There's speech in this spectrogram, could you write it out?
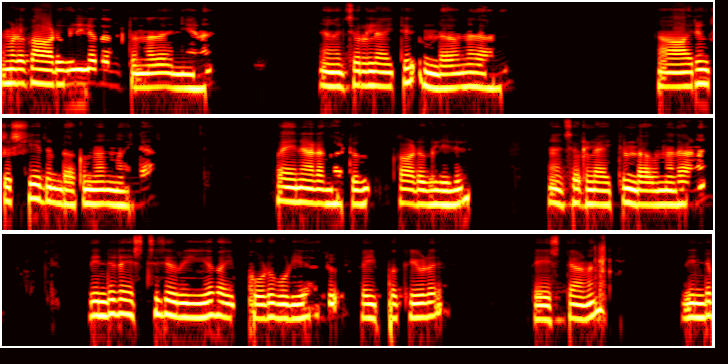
നമ്മുടെ കാടുകളിലൊക്കെ കിട്ടുന്നത് തന്നെയാണ്. നാച്ചുറലായിട്ട് ഉണ്ടാകുന്നതാണ് ആരും കൃഷി ചെയ്തുണ്ടാക്കുന്നൊന്നുമില്ല വയനാടൻ കാട്ടു കാടുകളിൽ നാച്ചുറലായിട്ട് ഉണ്ടാകുന്നതാണ് ഇതിന്റെ ടേസ്റ്റ് ചെറിയ കയ്പോട് കൂടിയ ഒരു കയ്പക്കയുടെ ടേസ്റ്റാണ് ഇതിന്റെ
